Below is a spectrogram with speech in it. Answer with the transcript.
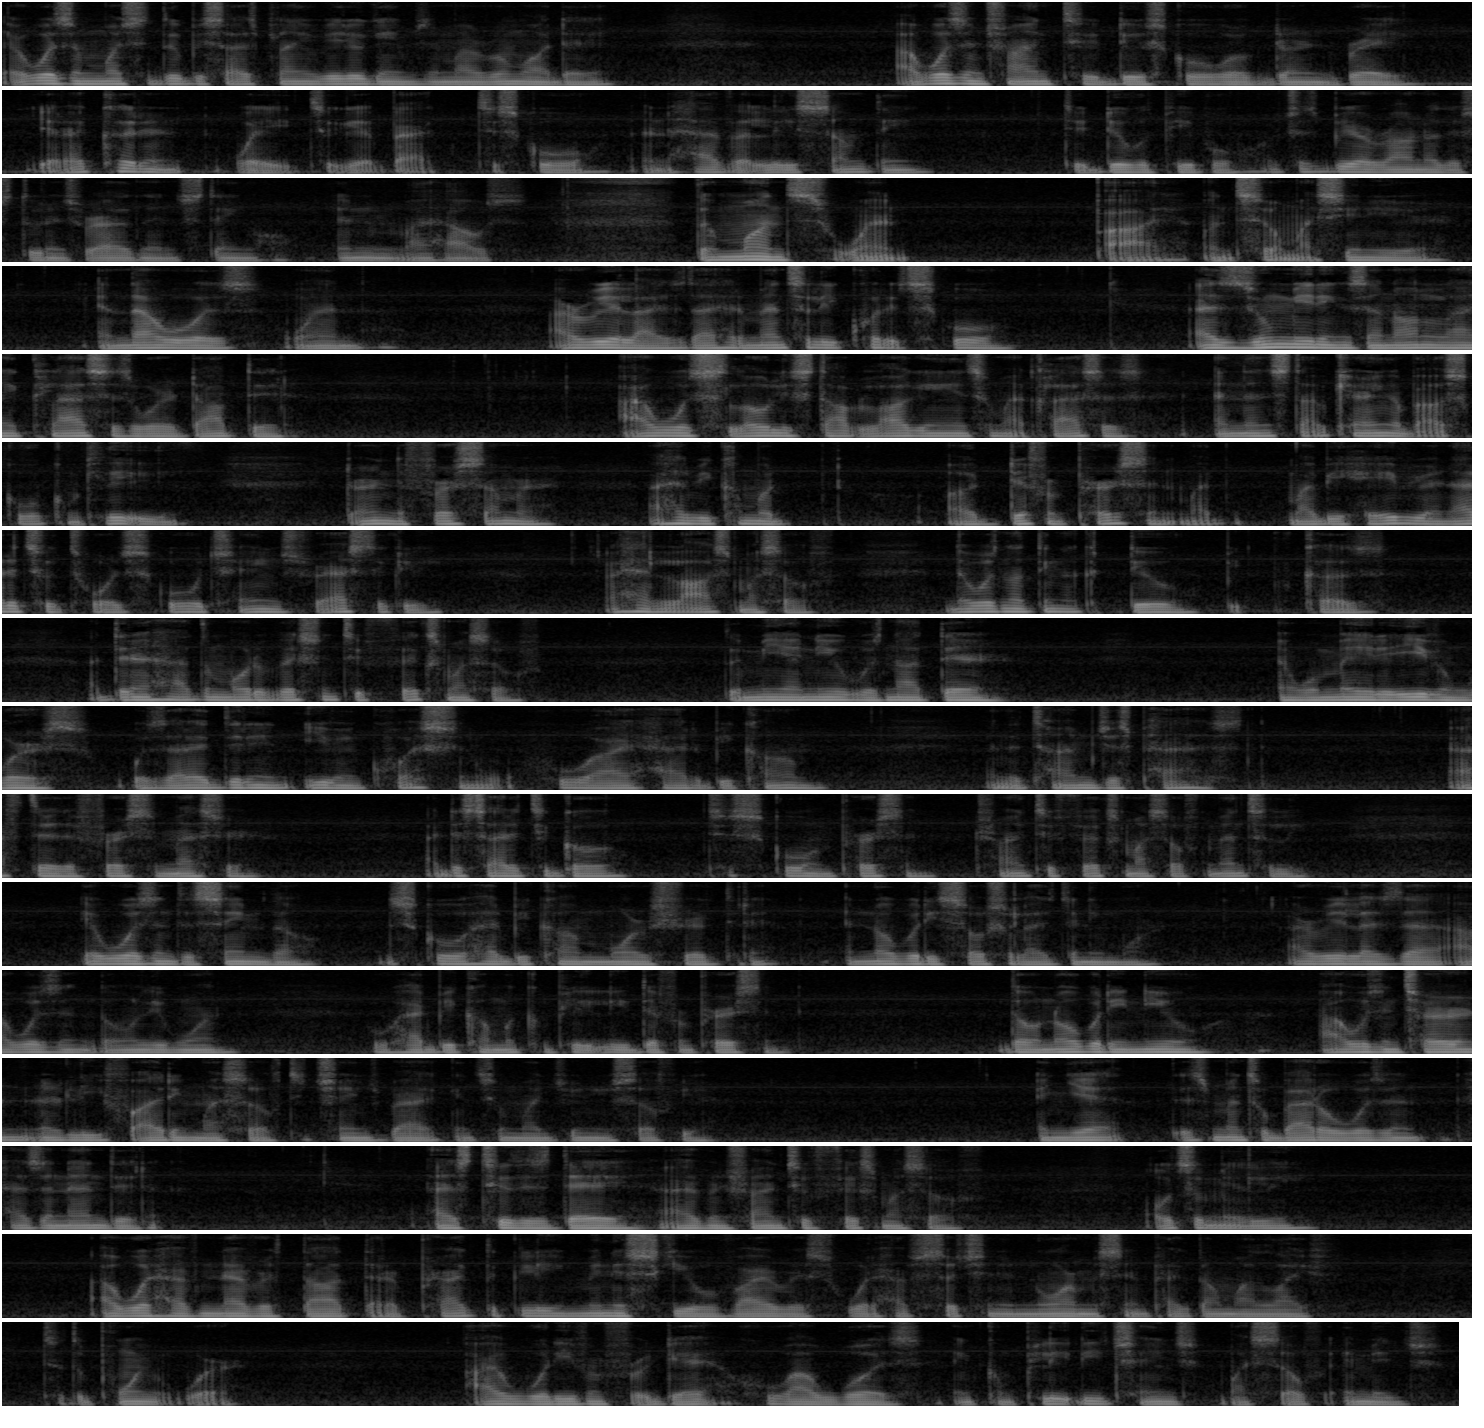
There wasn't much to do besides playing video games in my room all day. I wasn't trying to do schoolwork during the break, yet I couldn't wait to get back to school and have at least something to do with people or just be around other students rather than staying in my house. The months went by until my senior year, and that was when I realized I had mentally quitted school. As Zoom meetings and online classes were adopted, I would slowly stop logging into my classes and then stop caring about school completely. During the first summer, I had become a, a different person. My, my behavior and attitude towards school changed drastically. I had lost myself. There was nothing I could do because I didn't have the motivation to fix myself. The me I knew was not there. And what made it even worse was that I didn't even question who I had become, and the time just passed. After the first semester, I decided to go to school in person, trying to fix myself mentally. It wasn't the same though. The school had become more restricted and nobody socialized anymore. I realized that I wasn't the only one who had become a completely different person. Though nobody knew, I was internally fighting myself to change back into my junior self year. And yet, this mental battle wasn't hasn't ended. As to this day, I have been trying to fix myself. Ultimately, I would have never thought that a practically minuscule virus would have such an enormous impact on my life to the point where I would even forget who I was and completely change my self image.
